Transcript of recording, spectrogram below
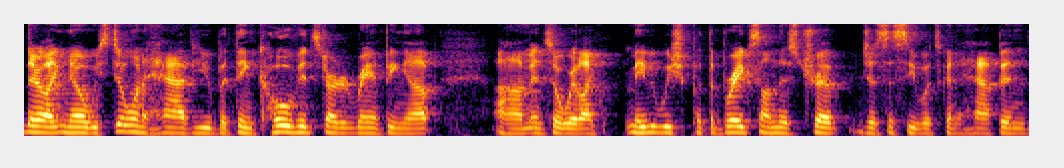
they're like, no, we still want to have you. But then COVID started ramping up. Um, and so we're like, maybe we should put the brakes on this trip just to see what's going to happen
